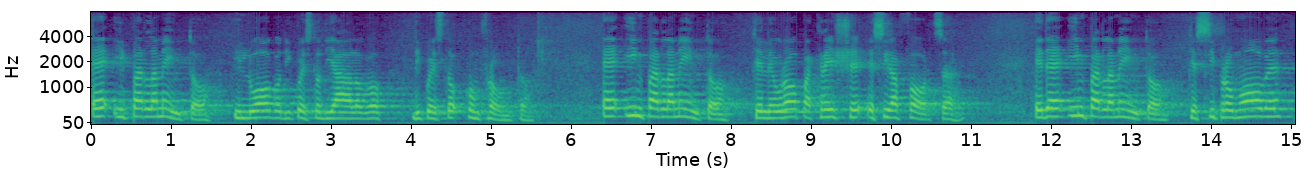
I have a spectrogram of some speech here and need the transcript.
È il Parlamento il luogo di questo dialogo, di questo confronto. È in Parlamento che l'Europa cresce e si rafforza ed è in Parlamento che si promuove,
